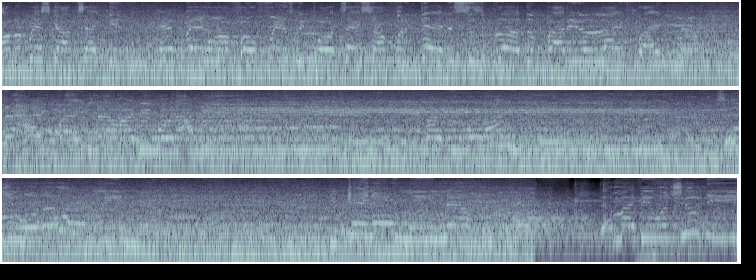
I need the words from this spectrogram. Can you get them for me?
All the risk I take it. Head bang with my four friends, we pour a taste out for the dead. This is the blood, the body, the life right now. The hype right now might be what I need. Might be what I need. Said you wanna hurt me now. You can't hurt me now. That might be what you need.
